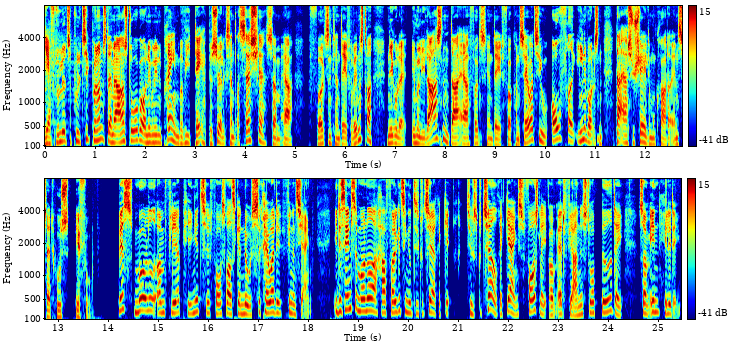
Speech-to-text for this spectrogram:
Ja, for du lytter til Politik på onsdag med Anders Storgård og Nicoline Prehn, hvor vi i dag har Alexandra Sascha, som er folketingskandidat for Venstre, Nicola Emily Larsen, der er folketingskandidat for Konservativ, og Frederik Enevoldsen, der er socialdemokrater ansat hos FH. Hvis målet om flere penge til forsvaret skal nås, så kræver det finansiering. I de seneste måneder har Folketinget diskuteret, reger- diskuteret regeringsforslag om at fjerne stor bededag som en helligdag.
